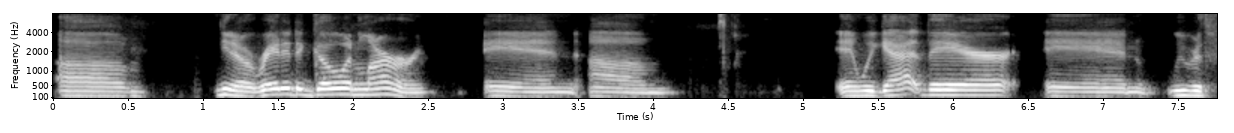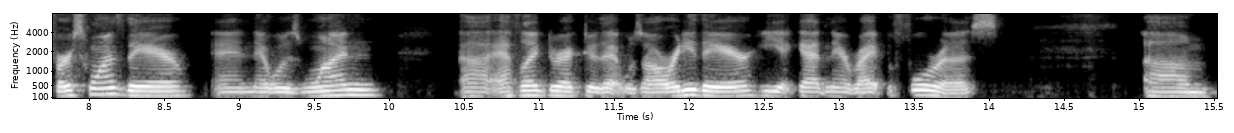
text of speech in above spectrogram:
um, you know, ready to go and learn. And um, and we got there and we were the first ones there and there was one uh, athletic director that was already there he had gotten there right before us um,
